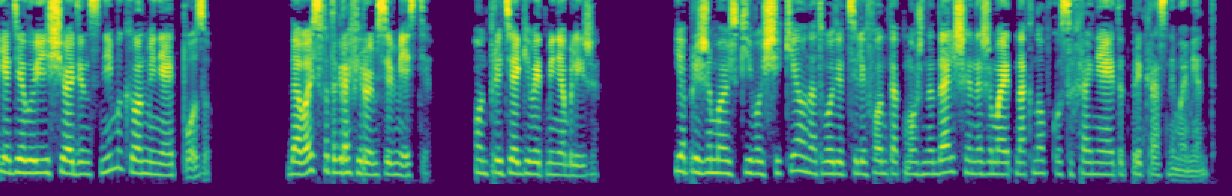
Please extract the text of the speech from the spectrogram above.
Я делаю еще один снимок, и он меняет позу. «Давай сфотографируемся вместе». Он притягивает меня ближе. Я прижимаюсь к его щеке, он отводит телефон как можно дальше и нажимает на кнопку, сохраняя этот прекрасный момент.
